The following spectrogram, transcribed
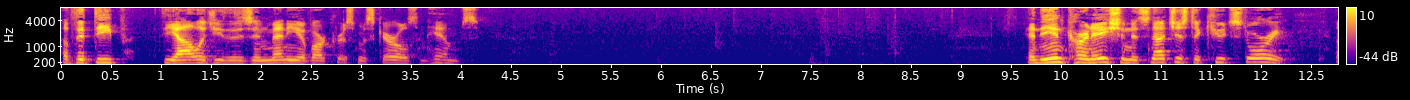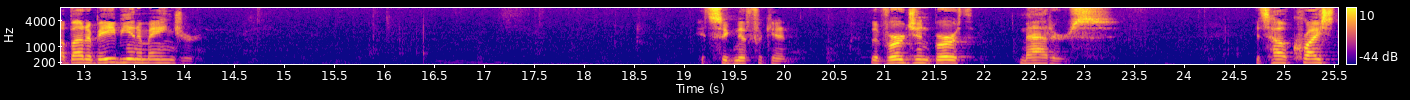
of the deep theology that is in many of our Christmas carols and hymns. And the incarnation, it's not just a cute story about a baby in a manger. It's significant. The virgin birth matters. It's how Christ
